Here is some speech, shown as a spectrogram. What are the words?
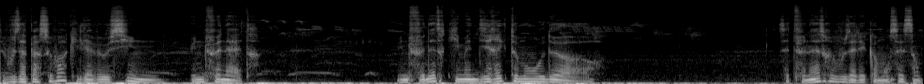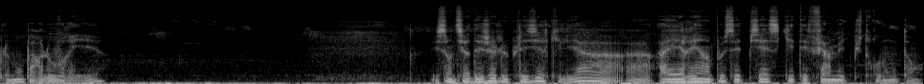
de vous apercevoir qu'il y avait aussi une, une fenêtre, une fenêtre qui mène directement au dehors. Cette fenêtre, vous allez commencer simplement par l'ouvrir et sentir déjà le plaisir qu'il y a à aérer un peu cette pièce qui était fermée depuis trop longtemps.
